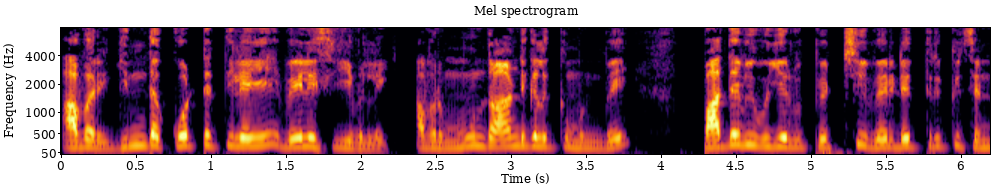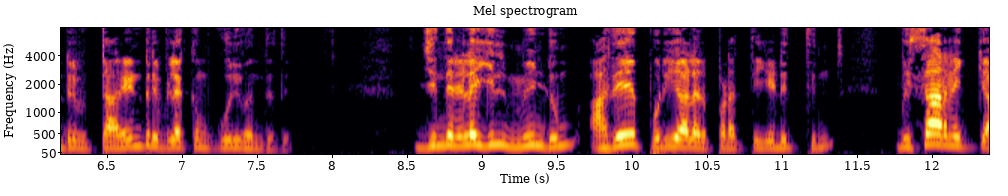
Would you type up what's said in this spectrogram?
அவர் இந்த கோட்டத்திலேயே வேலை செய்யவில்லை. அவர் மூன்று ஆண்டுகளுக்கு முன்பே பதவி உயர்வு பெற்று வேறிடத்திற்கு சென்று விட்டார் என்று விளக்கம் கூறி வந்தது. இந்த நிலையில் மீண்டும் அதே பொறியாளர் படத்தை எடுத்து விசாரணைக்கு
